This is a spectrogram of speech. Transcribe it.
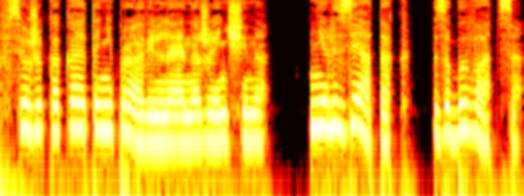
все же какая-то неправильная она женщина. Нельзя так забываться.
